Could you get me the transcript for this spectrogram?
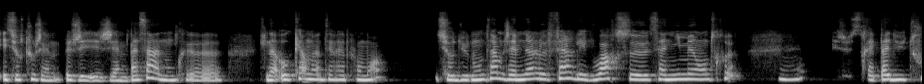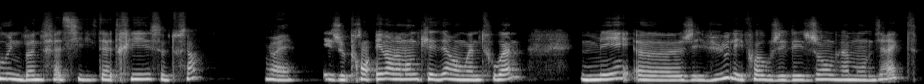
Et surtout, j'aime, j'aime pas ça, donc euh, ça n'a aucun intérêt pour moi. Sur du long terme, j'aime bien le faire, les voir se, s'animer entre eux. Mmh je serais pas du tout une bonne facilitatrice, tout ça. Ouais. Et je prends énormément de plaisir en one-to-one, mais euh, j'ai vu les fois où j'ai des gens vraiment en direct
